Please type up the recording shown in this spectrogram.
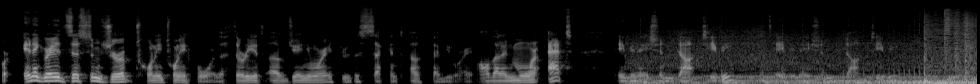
for Integrated Systems Europe 2024, the 30th of January through the 2nd of February. All that and more at avnation.tv. That's avnation.tv.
